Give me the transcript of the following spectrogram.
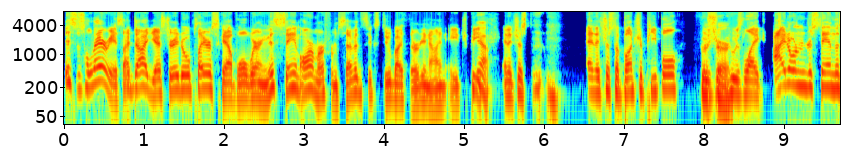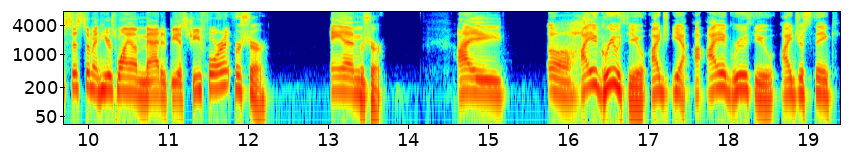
this is hilarious i died yesterday to a player scalp while wearing this same armor from 762 by 39 hp Yeah. and it's just and it's just a bunch of people For who's, sure. who's like i don't understand the system and here's why i'm mad at bsg for it For sure. and For sure. i uh, I agree with you. I yeah, I, I agree with you. I just think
